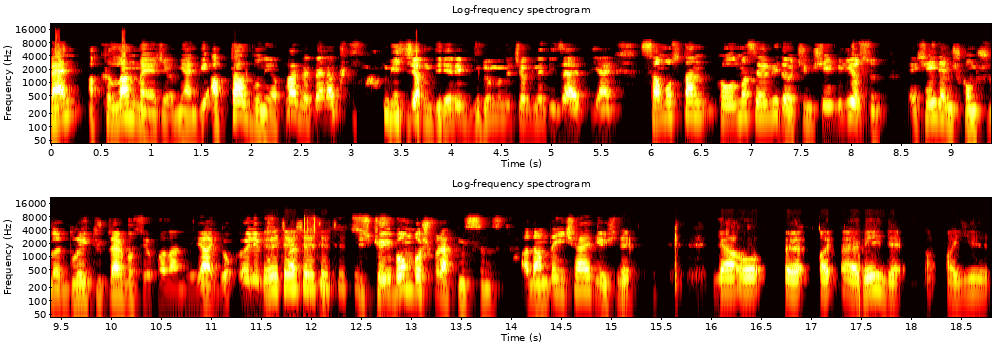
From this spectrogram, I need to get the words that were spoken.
Ben akıllanmayacağım. Yani bir aptal bunu yapar ve ben akıllanmayacağım diyerek durumunu çok net izah etti. Yani Samos'tan kovulma sebebi de o. Çünkü şey biliyorsun. e, şey demiş komşuları burayı Türkler basıyor falan diye. Ya yok öyle bir Evet, şey evet, evet, evet, evet. Siz köyü bomboş bırakmışsınız. Adam da inşa ediyor işte. ya o e, ay, ay- neydi? Ayı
